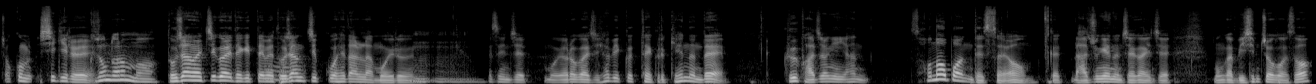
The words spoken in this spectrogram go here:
조금 시기를 그 정도는 뭐. 도장을 찍어야 되기 때문에 도장 찍고 해달라 뭐 이런 음, 음, 그래서 이제 뭐 여러 가지 협의 끝에 그렇게 했는데 그 과정이 한 서너 번 됐어요. 그러니까 나중에는 제가 이제 뭔가 미심쩍어서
